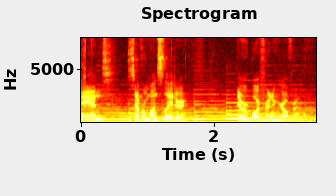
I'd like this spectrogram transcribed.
and several months later, they were boyfriend and girlfriend.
